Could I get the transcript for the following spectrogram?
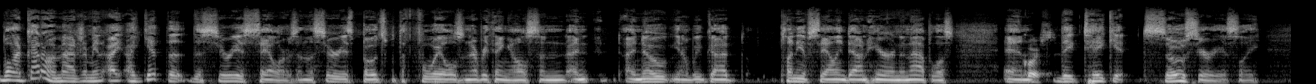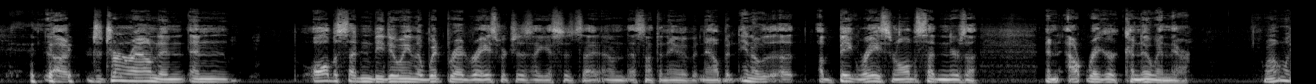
Well, I've got to imagine. I mean, I, I, get the the serious sailors and the serious boats with the foils and everything else, and and I know you know we've got plenty of sailing down here in Annapolis, and they take it so seriously. Uh, to turn around and and all of a sudden be doing the Whitbread race, which is, I guess it's, I, that's not the name of it now, but you know, a, a, big race and all of a sudden there's a, an outrigger canoe in there. Well,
